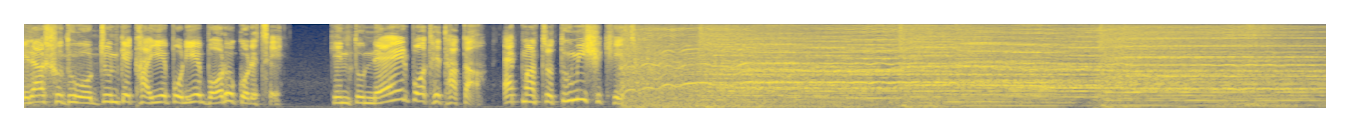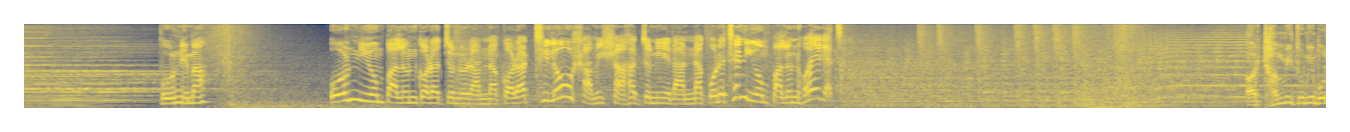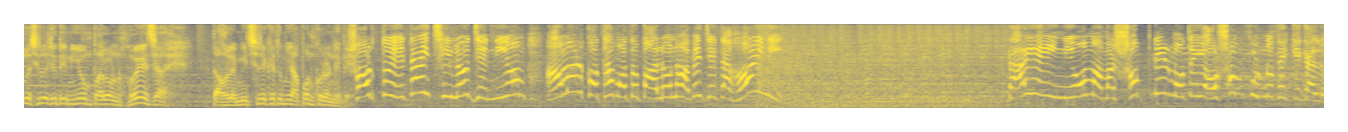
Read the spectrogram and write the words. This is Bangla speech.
এরা শুধু অর্জুনকে খাইয়ে পড়িয়ে বড় করেছে। কিন্তু ন্যায়ের পথে থাকা একমাত্র তুমি শিখিয়েছ। পূর্ণিমা, ওর নিয়ম পালন করার জন্য রান্না করার ছিল, ও স্বামীর সাহায্য নিয়ে রান্না করেছে, নিয়ম পালন হয়ে গেছে। আর ঠাম্মি, তুমি বলেছিলে যদি নিয়ম পালন হয়ে যায় তাহলে মিছরিকে তুমি আপন করে নেবে। শর্ত এটাই ছিল যে নিয়ম আমার কথা মতো পালন হবে, যেটা হয়নি। তাই এই নিয়ম আমার স্বপ্নের মতোই অসম্পূর্ণ থেকে গেল।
